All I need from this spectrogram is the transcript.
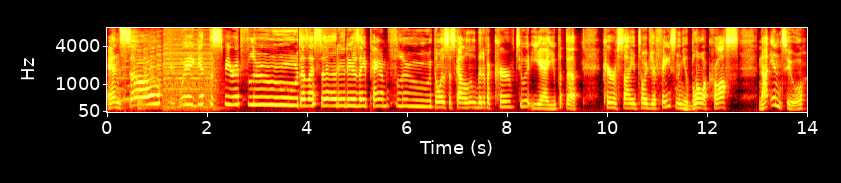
and so, we get the spirit flute! As I said, it is a pan flute. Notice it's got a little bit of a curve to it. Yeah, you put the curve side towards your face and then you blow across, not into,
